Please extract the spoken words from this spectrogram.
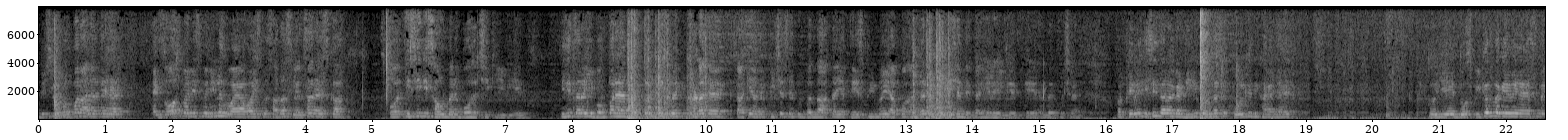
बिजली बम्पर आ जाते हैं। एग्जॉस्ट मैंने इसमें नहीं लगवाया हुआ इसमें सादा सिलेंसर है इसका और इसी की साउंड मैंने बहुत अच्छी की हुई है। इसी तरह ये बम्पर है बम्पर भी इसमें खड़क है ताकि अगर पीछे से कोई बंदा आता है या तेज़ स्पीड में आपको अंदर इंडिकेशन देता है हिल हिल के, अंदर कुछ है। और फिर इसी तरह अगर डिगी को अंदर से खोल के दिखाया जाए तो ये दो स्पीकर लगे हुए हैं इसमें,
